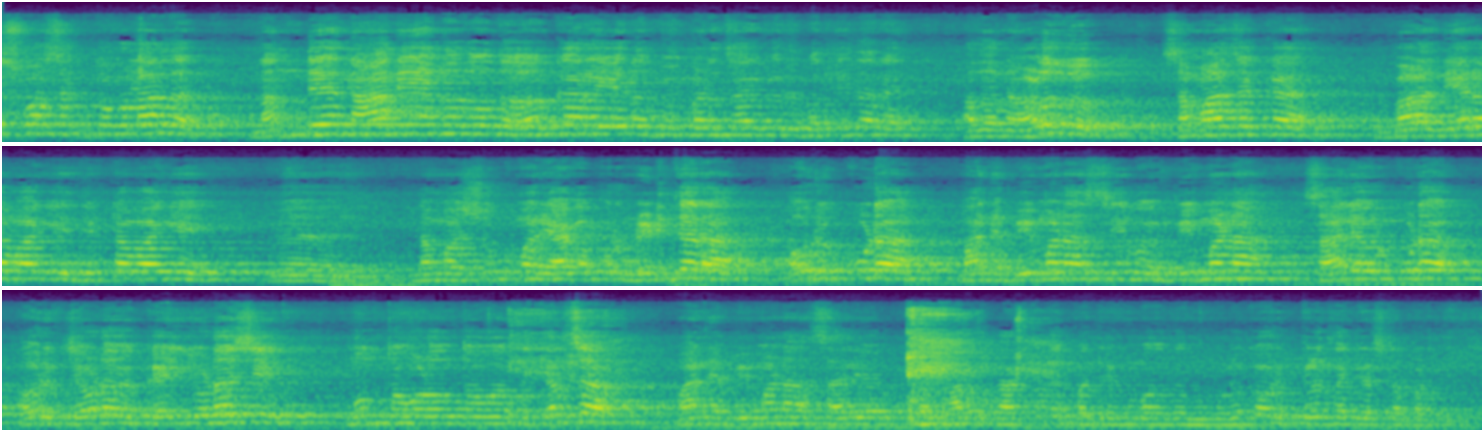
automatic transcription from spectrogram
ವಿಶ್ವಾಸಕ್ಕೆ ತಗೊಲಾರ್ದ. ನಂದೇ ನಾನೇ ಅನ್ನೋದು ಒಂದು ಅಹಂಕಾರ ಏನೋ ಬೆಂಬಲ ಸಾಹೇಬರು ಬಂದಿದ್ದಾರೆ. ಅದನ್ನು ಅಳೆದು. ಸಮಾಜಕ್ಕೆ ಬಹಳ ನೇರವಾಗಿ, ದಿಟ್ಟವಾಗಿ ನಮ್ಮ ಶಿವಕುಮಾರ್ ಯಾಗಪ್ಪರು ನಡೀತಾರ. ಅವ್ರಿಗೆ ಕೂಡ ಮಾನ್ಯ ಭೀಮಣ್ಣ, ಶ್ರೀ ಭೀಮಣ್ಣ ಸಾಲೆಯವರು ಕೂಡ ಅವ್ರಿಗೆ ಜೋಡ, ಕೈ ಜೋಡಿಸಿ ಮುಂದೆ ತಗೊಳ್ಳುವಂಥ ಒಂದು ಕೆಲಸ ಮಾನ್ಯ ಭೀಮಣ್ಣ ಸಾಲಿಯವರು ಕೂಡ ಮಾಡಬೇಕಾಗ್ತದೆ ಪತ್ರಿಕೆ ಮೂಲಕ ಅವ್ರಿಗೆ ತಿಳ್ಸಕ್ಕೆ ಇಷ್ಟಪಡ್ತೀನಿ.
